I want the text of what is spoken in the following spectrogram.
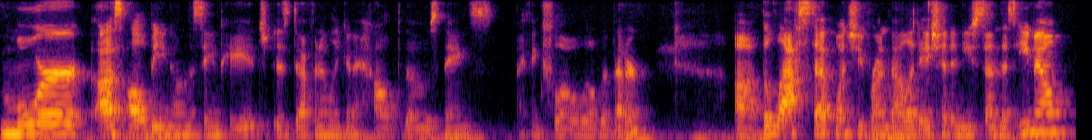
more us all being on the same page is definitely going to help those things, I think, flow a little bit better. Uh, the last step, once you've run validation and you send this email,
